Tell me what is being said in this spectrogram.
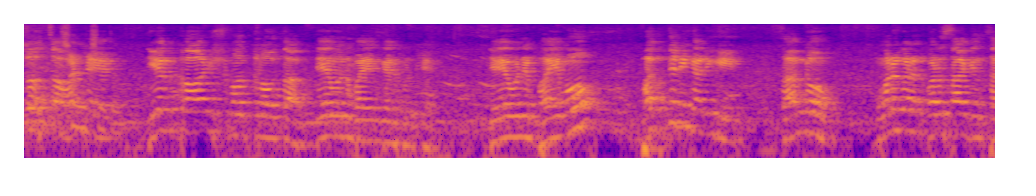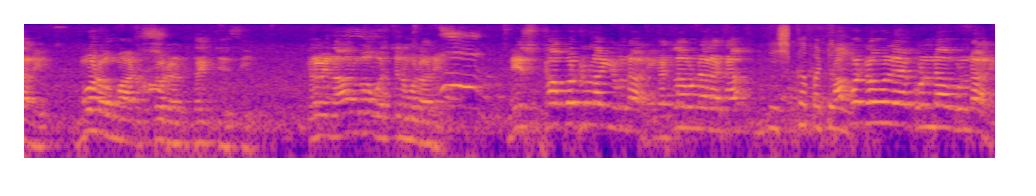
చూస్తావు అంటే దీర్ఘాయుష్మంతులు అవుతారు. దేవుని భయం కలిగి ఉంటే. దేవుని భయము భక్తిని కలిగి సంఘం మనుగడ కొనసాగించాలి. మూడవ మాట చూడండి దయచేసి. ఇరవై నాలుగో వచనములోని నిష్కపటులై ఉండాలి. ఎట్లా ఉండాలట? నిష్కపటు కపటం లేకుండా ఉండాలి.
